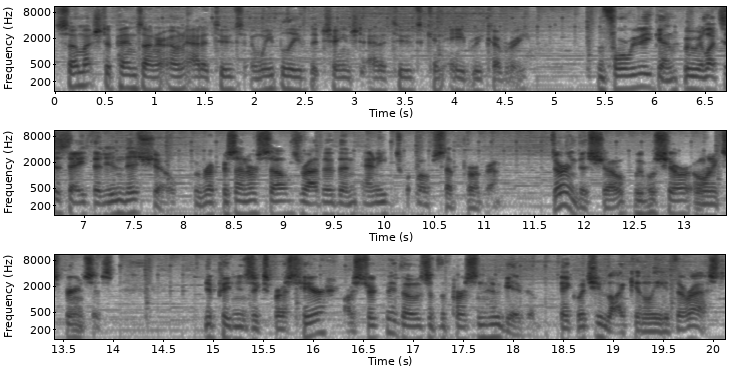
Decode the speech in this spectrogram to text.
So much depends on our own attitudes, and we believe that changed attitudes can aid recovery. Before we begin, we would like to state that in this show, we represent ourselves rather than any 12 step program. During this show, we will share our own experiences. The opinions expressed here are strictly those of the person who gave them. Take what you like and leave the rest.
